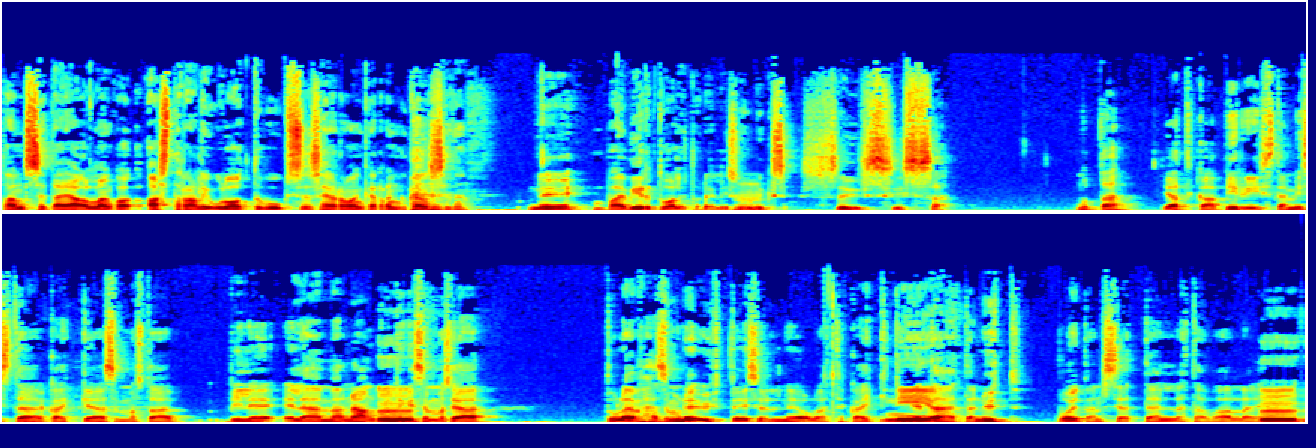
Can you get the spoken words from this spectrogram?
tanssita ja ollaanko astraaliulottuvuuksissa seuraavan kerran, kun tanssitaan. Niin, Vai virtuaalitodellisuuksissa. mutta jatkaa piristämistä ja kaikkea semmoista bile-elämää. Nämä on kuitenkin mm. semmoisia, tulee vähän semmoinen yhteisöllinen olo, että kaikki Niin niin tietää, jo. että nyt voi tanssia tällä tavalla. Ja, Mm.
